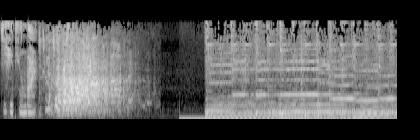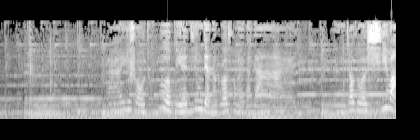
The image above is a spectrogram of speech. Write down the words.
继续听吧。首特别经典的歌送给大家，嗯，叫做《希望》，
